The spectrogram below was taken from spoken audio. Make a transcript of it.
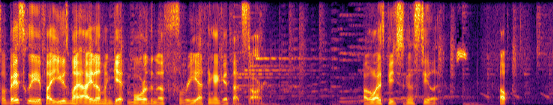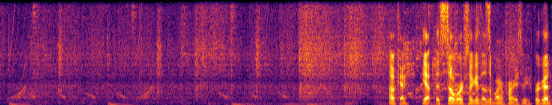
So basically, if I use my item and get more than a 3, I think I get that star. Otherwise, Peach is going to steal it. Oh. Okay. Yep, it still works like it does in Mario Party 3. We're good.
